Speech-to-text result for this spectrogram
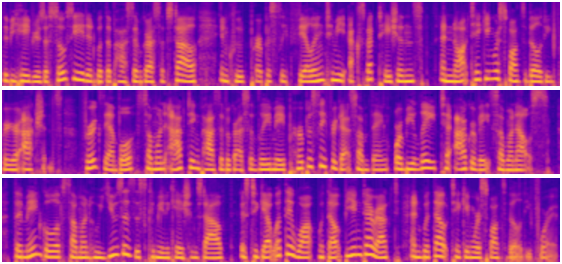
The behaviors associated with the passive aggressive style include purposely failing to meet expectations, and not taking responsibility for your actions. For example, someone acting passive aggressively may purposely forget something or be late to aggravate someone else. The main goal of someone who uses this communication style is to get what they want without being direct and without taking responsibility for it.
